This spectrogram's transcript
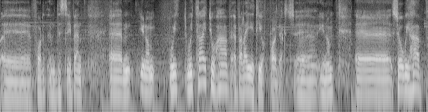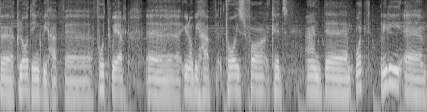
uh, for this event, um, you know, we we try to have a variety of products. Uh, you know, uh, so we have uh, clothing, we have uh, footwear, uh, you know, we have toys for kids, and uh, what really, um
